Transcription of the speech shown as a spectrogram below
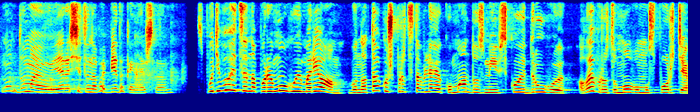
Ну, думаю, я рассчитываю на победу, конечно. Сподівається на перемогу і Маріам. Вона також представляє команду Зміївської другої, але в розумовому спорті.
